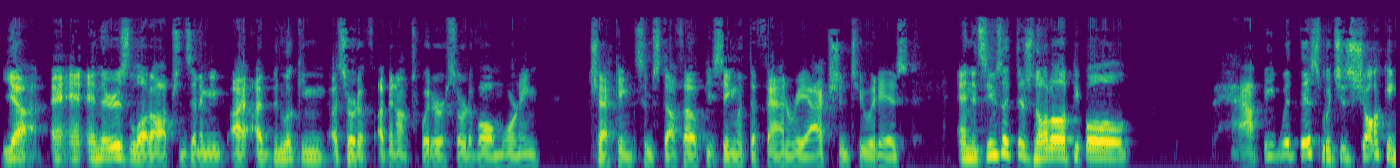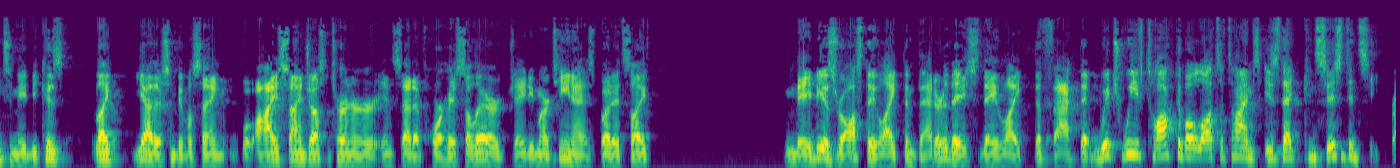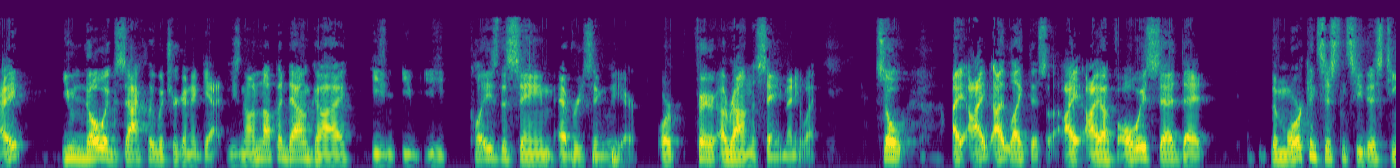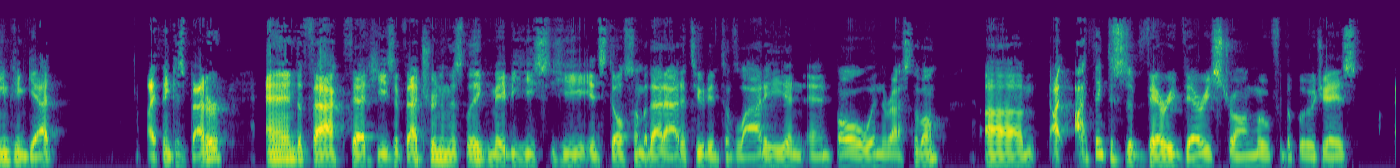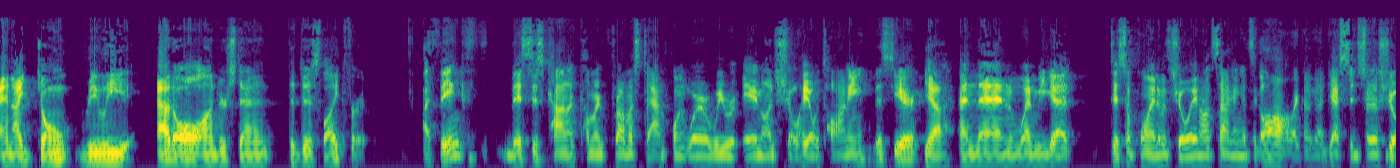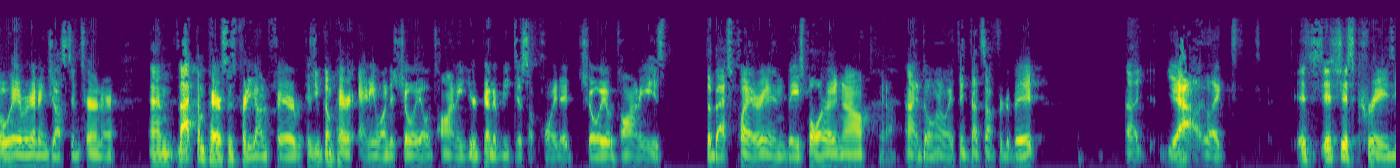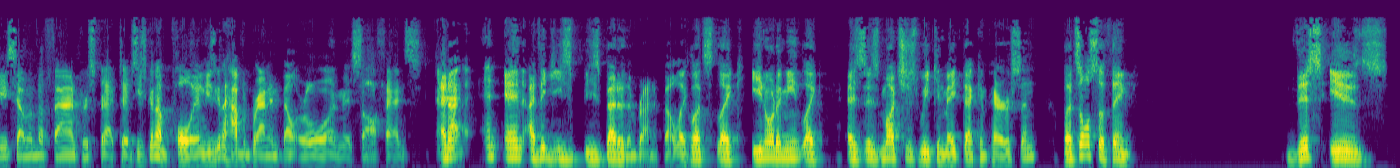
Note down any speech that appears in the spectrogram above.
Yeah, and, and, there is a lot of options. And I mean, I, have been looking uh, sort of, I've been on Twitter sort of all morning, checking some stuff out, seeing what the fan reaction to it is. And it seems like there's not a lot of people happy with this, which is shocking to me because, like, yeah, there's some people saying, well, I signed Justin Turner instead of Jorge Soler, JD Martinez. But it's like, maybe as Ross, they like them better. They, they like the fact that, which we've talked about lots of times, is that consistency, right? you know exactly what you're going to get. He's not an up and down guy. He, he, he plays the same every single year, or fair, around the same anyway. So I, I, I like this. I, I have always said that the more consistency this team can get, I think is better. And the fact that he's a veteran in this league, maybe he's he instills some of that attitude into Vladdy and and Bo and the rest of them. Um, I, I think this is a very very strong move for the Blue Jays, and I don't really at all understand the dislike for it. I think this is kind of coming from a standpoint where we were in on Shohei Ohtani this year. Yeah. And then when we get disappointed with Shohei not signing, it's like, oh, like I guess instead of Shohei, we're getting Justin Turner. And that comparison is pretty unfair because you compare anyone to Shohei Ohtani, you're going to be disappointed. Shohei Ohtani is the best player in baseball right now. Yeah. And I don't really think that's up for debate. Uh, yeah, like it's it's just crazy some of the fan perspectives. He's going to pull in. He's going to have a Brandon Belt role in this offense, and, and I and and I think he's he's better than Brandon Belt. Like let's like you know what I mean. Like as as much as we can make that comparison, let's also think this is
